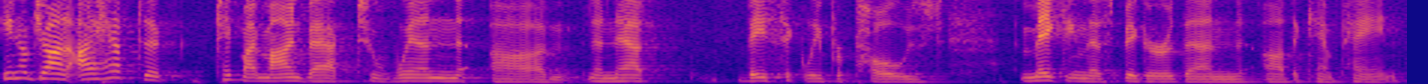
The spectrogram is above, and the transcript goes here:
You know, John, I have to take my mind back to when um, Nanette basically proposed making this bigger than uh, the campaign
